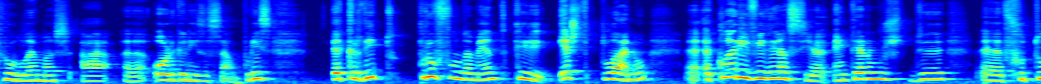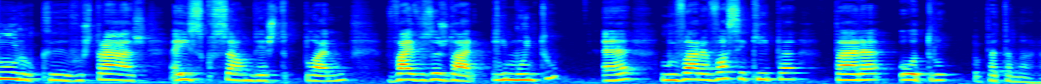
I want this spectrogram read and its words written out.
problemas à organização. Por isso, acredito profundamente que este plano, a clarividência em termos de uh, futuro que vos traz a execução deste plano, vai vos ajudar e muito a levar a vossa equipa para outro patamar,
